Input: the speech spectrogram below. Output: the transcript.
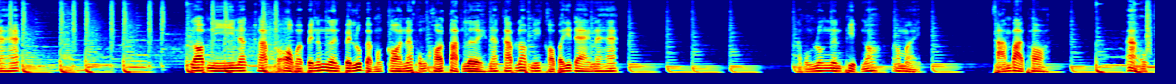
นะฮะ รอบนี้นะครับขอออกมาเป็นน้ำเงินเป็นรูปแบบมังกรนะ ผมขอตัดเลยนะครับ รอบนี้ขอไปที่แดงนะฮะอะผมลงเงินผิดเนาะเอาใหม่ 3 บาทพออะโอเค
